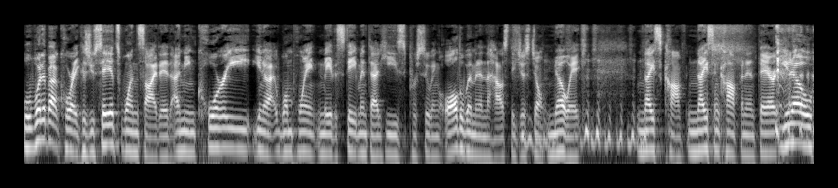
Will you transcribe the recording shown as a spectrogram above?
Well, what about Kory? Because you say it's one sided. I mean, Kory, you know, at one point made a statement that he's pursuing all the women in the house. They just don't know it. nice, conf- nice and confident there. You know,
